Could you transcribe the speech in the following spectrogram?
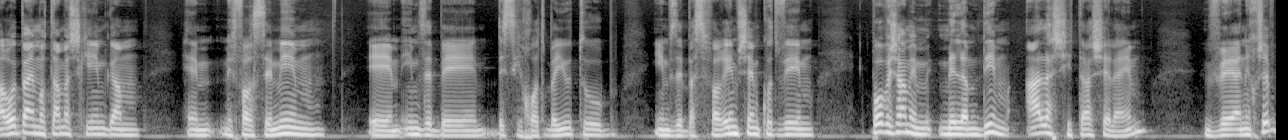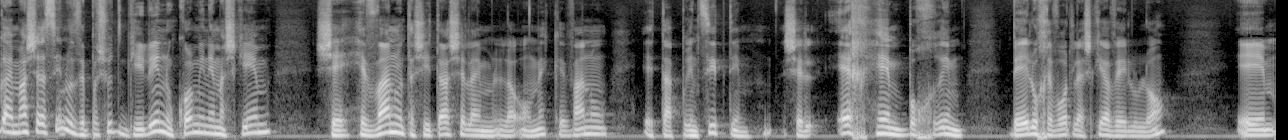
הרבה פעמים אותם משקיעים גם, הם מפרסמים אם זה בשיחות ביוטיוב, אם זה בספרים שהם כותבים. פה ושם הם מלמדים על השיטה שלהם, ואני חושב גם מה שעשינו זה פשוט גילינו כל מיני משקיעים שהבנו את השיטה שלהם לעומק, הבנו את הפרינציפטים של איך הם בוחרים באילו חברות להשקיע ואילו לא. אמ,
